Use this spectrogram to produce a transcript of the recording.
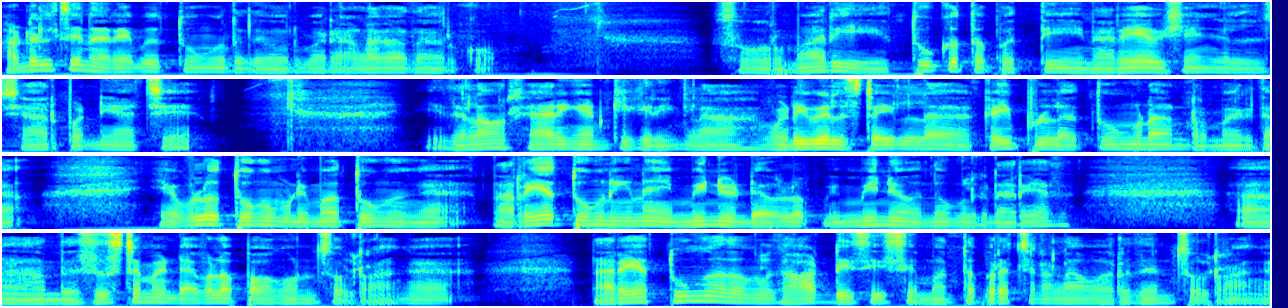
அடல்ஸே நிறைய பேர் தூங்குறது ஒரு மாதிரி அழகாக தான் இருக்கும். ஸோ ஒரு மாதிரி தூக்கத்தை பற்றி நிறைய விஷயங்கள் ஷேர் பண்ணியாச்சு. இதெல்லாம் ஒரு ஷேரிங்கான்னு கேட்குறீங்களா வடிவேல் ஸ்டைலில் கைப்புள்ள தூங்குடான்ற மாதிரி தான் எவ்வளோ தூங்க முடியுமோ தூங்குங்க. நிறைய தூங்குனீங்கன்னா இம்யூனியோ டெவலப் இம்யூனியோ வந்து உங்களுக்கு நிறையா அந்த சிஸ்டமே டெவலப் ஆகும்னு சொல்கிறாங்க நிறையா தூங்காதவங்களுக்கு ஹார்ட் டிசீஸு மற்ற பிரச்சனைலாம் வருதுன்னு சொல்கிறாங்க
